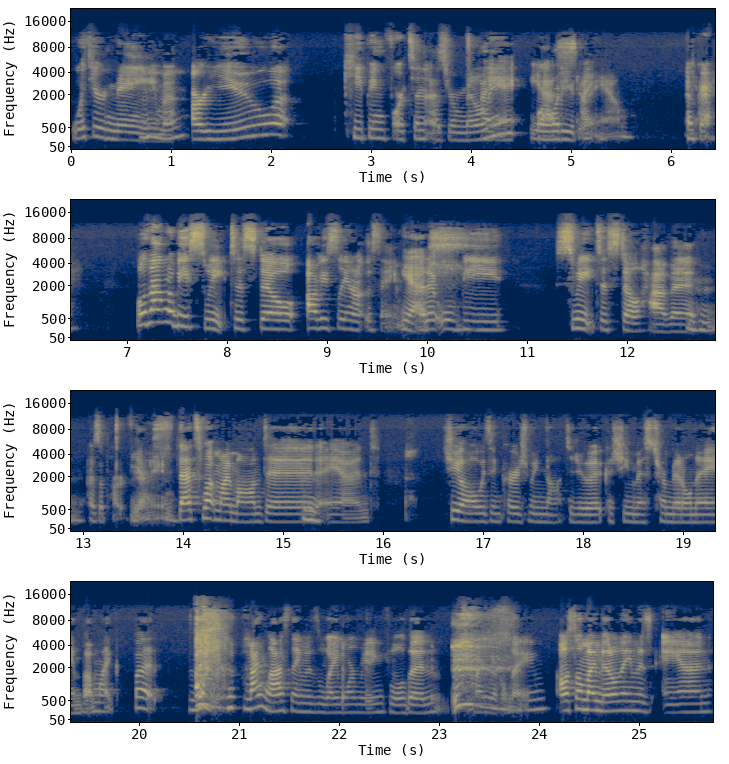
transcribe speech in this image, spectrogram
with your name, Mhm. are you keeping Fortson as your middle I, name, yes, or what are you doing? I am. Okay. Well, that would be sweet to still, obviously not the same, yes. but it will be sweet to still have it Mhm. as a part of your name. that's what my mom did, Mm. and she always encouraged me not to do it because she missed her middle name. But I'm like, but my last name is way more meaningful than my middle name. Also, my middle name is Anne,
